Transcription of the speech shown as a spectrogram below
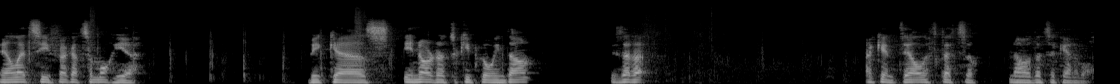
And let's see if I got some more here. Because in order to keep going down, is that a... I can't tell if that's a... No, that's a cannibal.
